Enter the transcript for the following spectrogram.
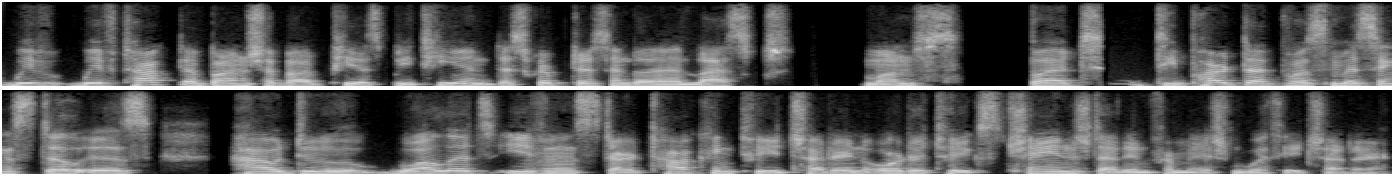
we've we've talked a bunch about PSBT and descriptors in the last months, but the part that was missing still is how do wallets even start talking to each other in order to exchange that information with each other?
